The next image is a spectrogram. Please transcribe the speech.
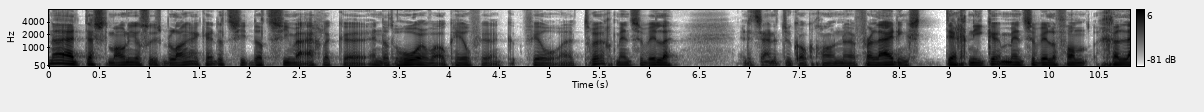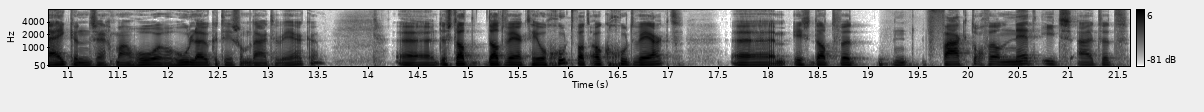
nou ja, testimonials is belangrijk. Hè. Dat, zie, dat zien we eigenlijk uh, en dat horen we ook heel veel, veel terug. Mensen willen, en het zijn natuurlijk ook gewoon verleidingstechnieken. Mensen willen van gelijken, zeg maar, horen hoe leuk het is om daar te werken. dus dat, dat werkt heel goed. Wat ook goed werkt, uh, is dat we vaak toch wel net iets uit het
